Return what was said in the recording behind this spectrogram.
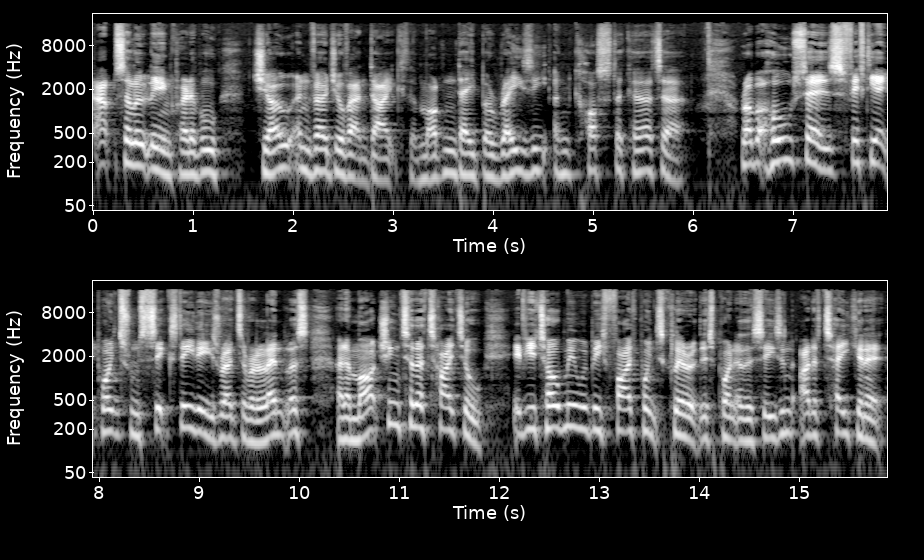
Absolutely incredible. Joe and Virgil van Dijk, the modern day Baresi and Costacurta. Robert Hall says 58 points from 60. These Reds are relentless and are marching to the title. If you told me would be five points clear at this point of the season, I'd have taken it.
